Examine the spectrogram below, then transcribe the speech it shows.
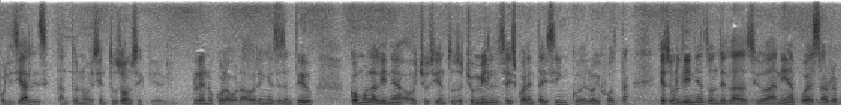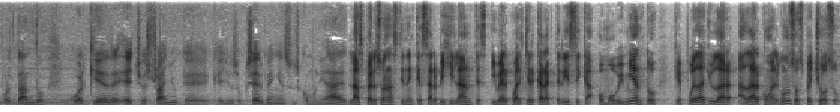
policiales, tanto el 911, que es pleno colaborador en ese sentido, como la línea 808.645 del OIJ, que son líneas donde la ciudadanía puede estar reportando cualquier hecho extraño que, que, ellos observen en sus comunidades. Las personas tienen que estar vigilantes y ver cualquier característica o movimiento que pueda ayudar a dar con algún sospechoso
